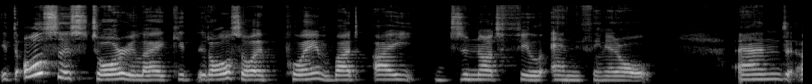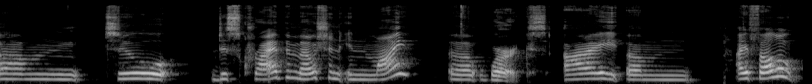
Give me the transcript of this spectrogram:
it also a story, like it, it also a poem, but I do not feel anything at all. And um, to describe emotion in my uh, works. I um, I follow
